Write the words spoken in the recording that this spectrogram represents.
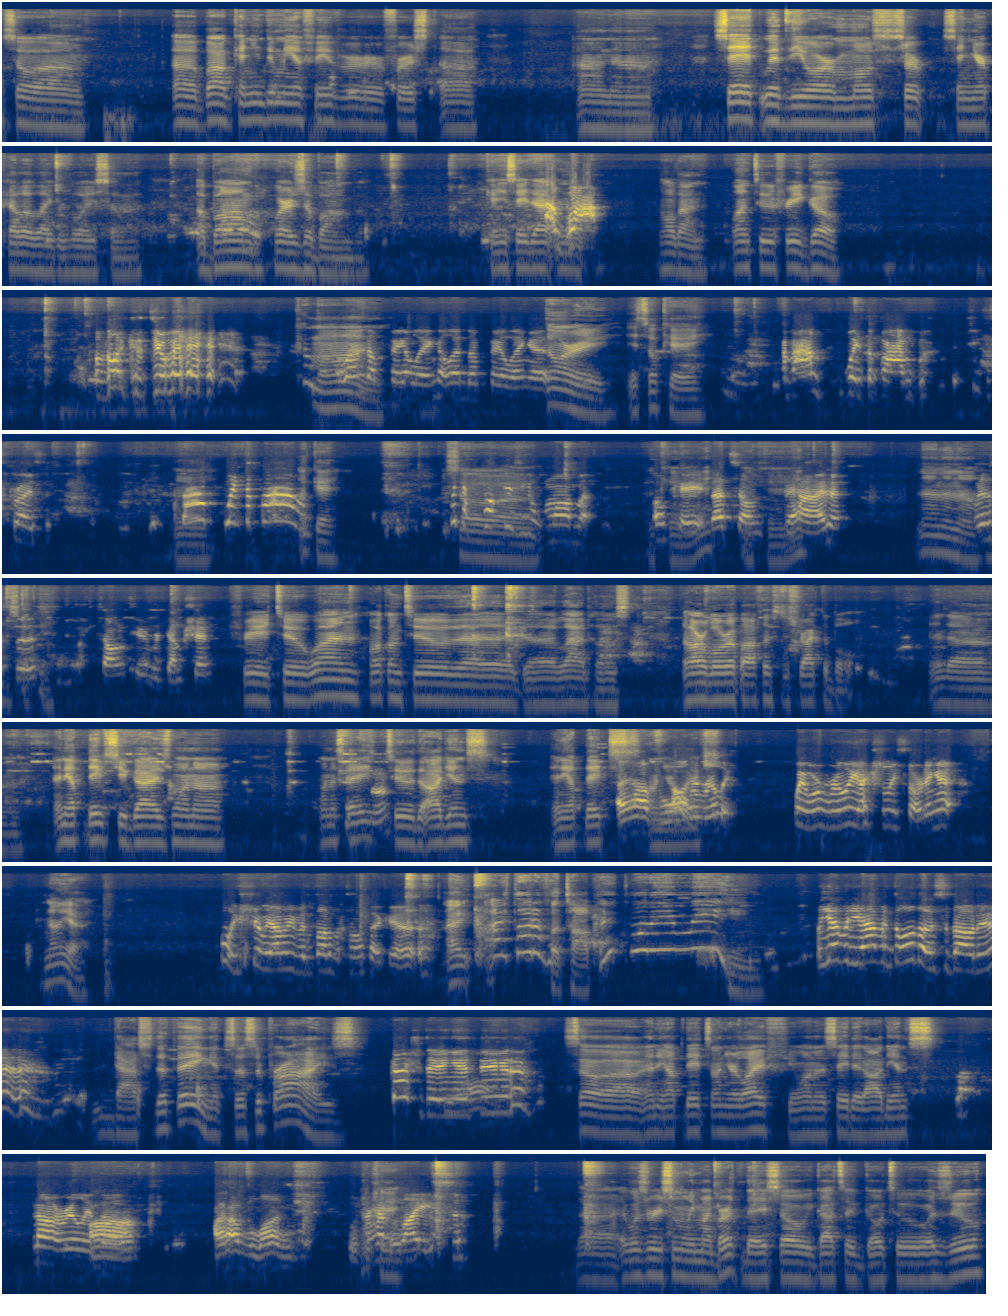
So, uh, uh, Bob, can you do me a favor first? Uh, and uh, say it with your most ser- senior pillow-like voice. Uh, a bomb. Where's a bomb? Can you say that? in Hold on. One, two, three, go. I'm not gonna do it. Come on. I'll end up failing. I'll end up failing it. Don't worry. It's okay. The bomb. Wait, the bomb. Christ. Uh, Bomb. Wait, the bomb. okay. What So, the fuck is you, uh, mom? Okay, that sounds okay. bad. No, no, no. What is this? okay. Song to redemption. Three, two, one. Welcome to the the loud host, the horrible ripoff is distractible. And uh, any updates you guys wanna wanna say Hmm? to the audience? Any updates I have on your one. we're really. Wait, we're really actually starting it? No, yeah. Holy shit, we haven't even thought of a topic yet. I I thought of a topic. What do you mean? But yeah, but you haven't told us about it. That's the thing. It's a surprise. Gosh dang it, dude. So, uh, any updates on your life you wanna say to the audience? Not really Uh, though. I have lunch. which I have lice. Uh, it was recently my birthday, so we got to go to a zoo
